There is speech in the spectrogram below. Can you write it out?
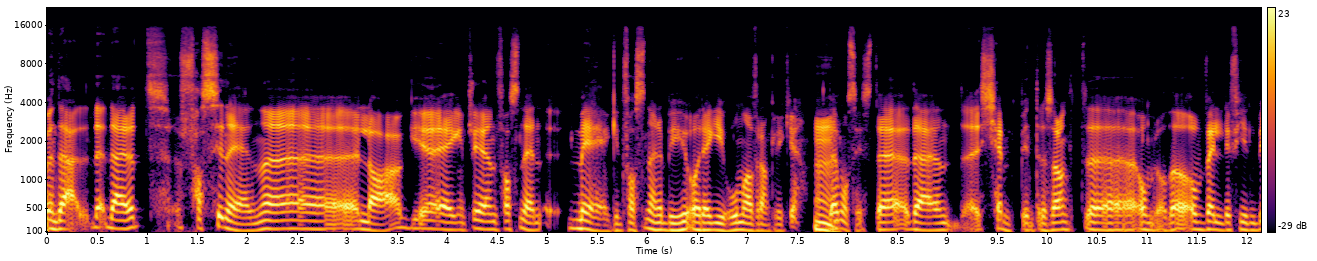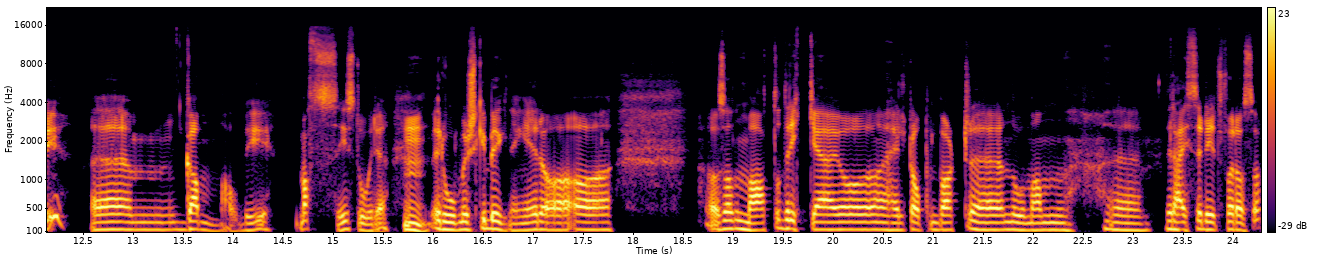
men det er, det- er et fascinerende lag, egentlig. En fascinerende, meget fascinerende by og region av Frankrike. Mm. Det må sies. Det, det er en er kjempeinteressant uh, område, og veldig fin by. Um, gammel by. Masse historie. Mm. Romerske bygninger og, og, og sånn mat og drikke er jo helt åpenbart eh, noe man eh, reiser dit for også.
